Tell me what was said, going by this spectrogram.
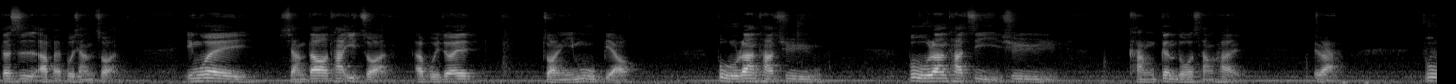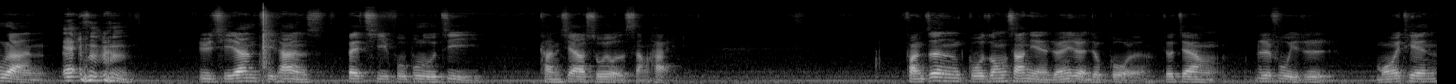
但是阿白不想转，因为想到他一转，阿布就会。转移目标，不如让他去，不如让他自己去扛更多伤害，对吧？不然，欸、与其让其他人被欺负，不如自己扛下所有的伤害。反正国中三年忍一忍就过了，就这样日复一日。某一天，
